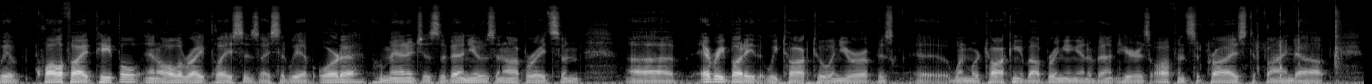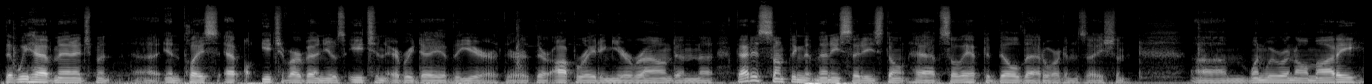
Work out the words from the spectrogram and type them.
we have qualified people in all the right places. I said we have ORDA, who manages the venues and operates them. Uh, everybody that we talk to in Europe is, uh, when we're talking about bringing an event here, is often surprised to find out that we have management uh, in place at each of our venues each and every day of the year. They're they're operating year round, and uh, that is something that many cities don't have. So they have to build that organization. Um, when we were in Almaty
